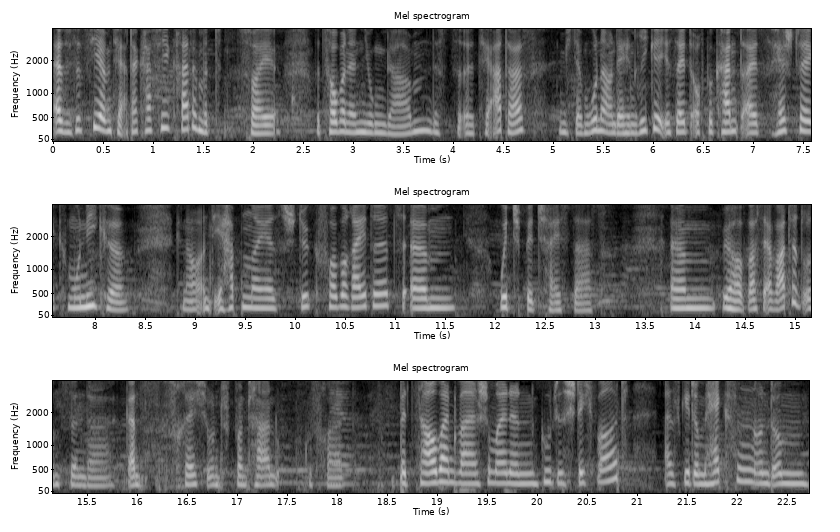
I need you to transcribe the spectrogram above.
Also ich sitze hier im Theatercafé gerade mit zwei bezaubernden jungen Damen des äh, Theaters, nämlich der Mona und der Henrike. Ihr seid auch bekannt als Hashtag Monike. Genau, und ihr habt ein neues Stück vorbereitet. Ähm, Witch Bitch heißt das. Ähm, ja, was erwartet uns denn da? Ganz frech und spontan gefragt. Bezaubernd war schon mal ein gutes Stichwort. Also es geht um Hexen und um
